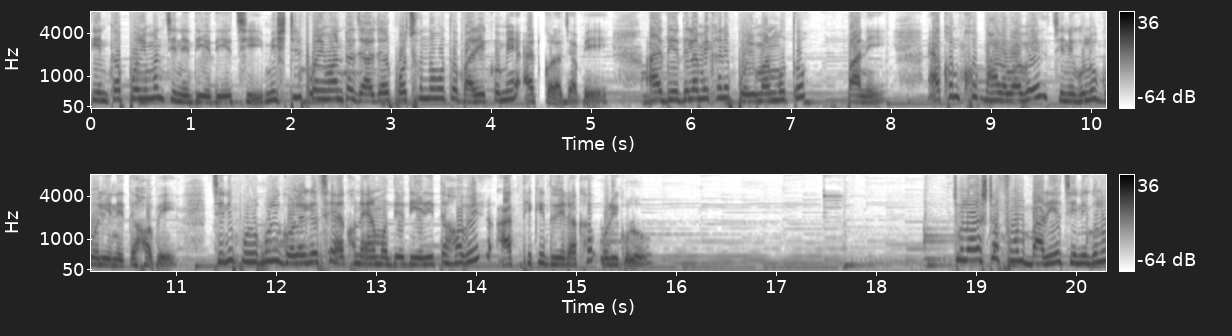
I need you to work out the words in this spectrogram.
তিন কাপ পরিমাণ চিনি দিয়ে দিয়েছি। মিষ্টির পরিমাণটা যার যার পছন্দ মতো বাড়িয়ে কমিয়ে অ্যাড করা যাবে। আর দিয়ে দিলাম এখানে পরিমাণ মতো পানি। এখন খুব ভালোভাবে চিনিগুলো গলিয়ে নিতে হবে। চিনি পুরোপুরি গলে গেছে, এখন এর মধ্যে দিয়ে দিতে হবে আগ থেকে ধুয়ে রাখা বড়িগুলো। চুলা আঁচটা ফুল বাড়িয়ে চিনিগুলো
